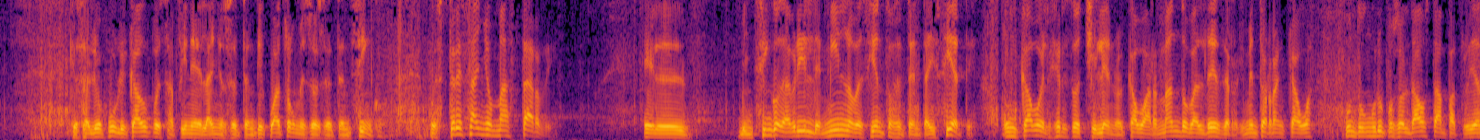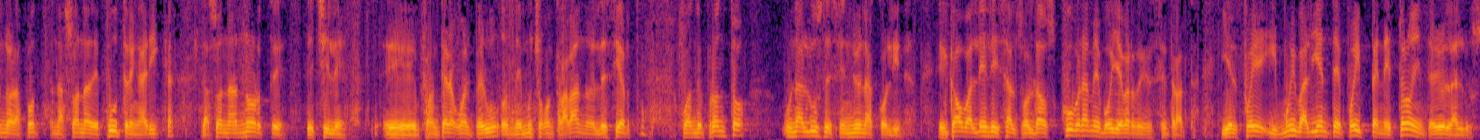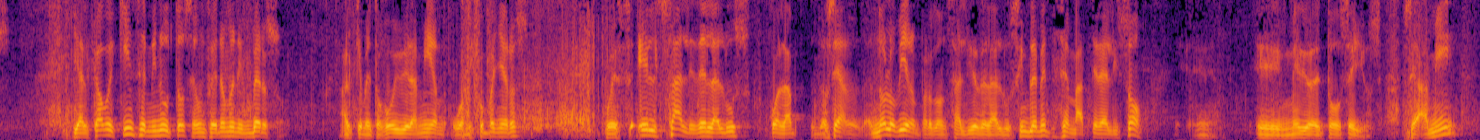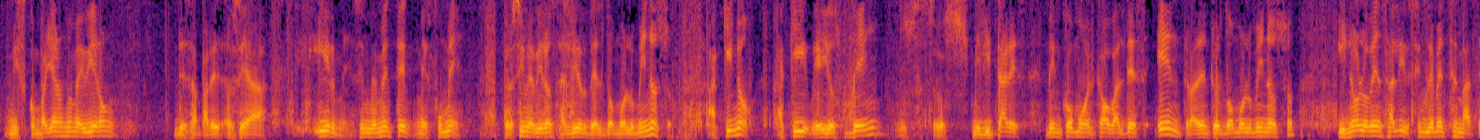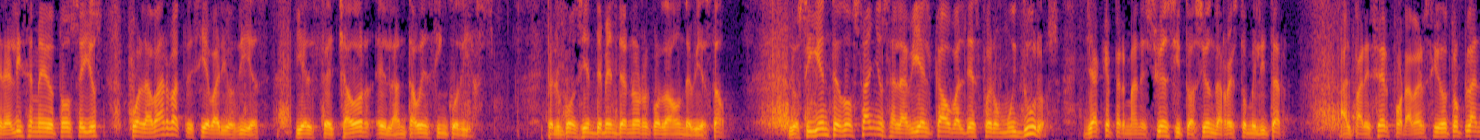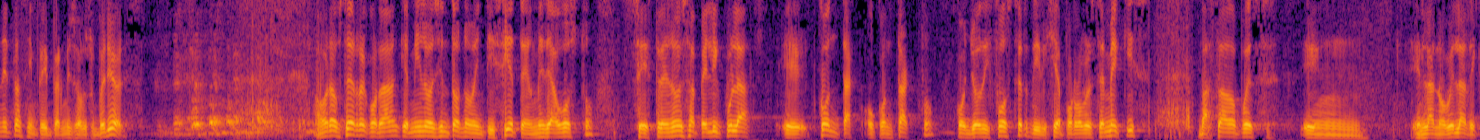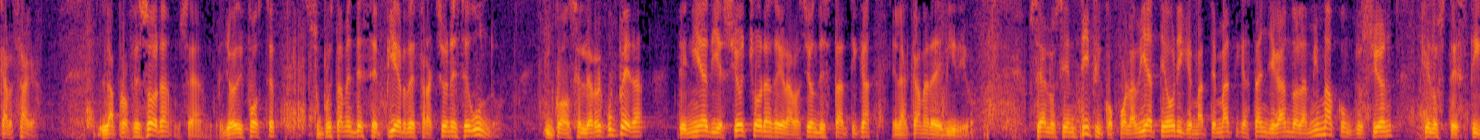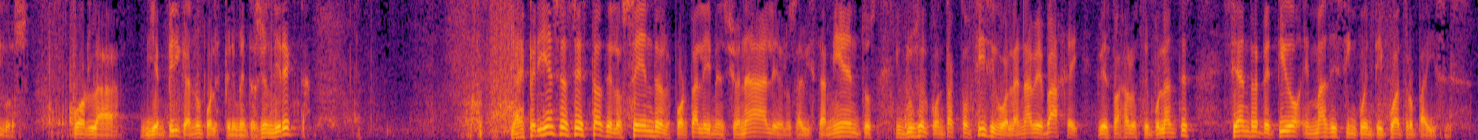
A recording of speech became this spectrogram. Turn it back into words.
que salió publicado pues a fines del año 74, comienzo del 75. Pues tres años más tarde, el 25 de abril de 1977, un cabo del ejército chileno, el cabo Armando Valdés del regimiento Rancagua, junto a un grupo de soldados estaban patrullando la, zona de Putre, en Arica, la zona norte de Chile, eh, frontera con el Perú, donde hay mucho contrabando en el desierto, cuando de pronto una luz descendió en una colina. El cabo Valdés le dice a los soldados, cúbrame, voy a ver de qué se trata. Y él fue, y muy valiente, fue y penetró en el interior de la luz. Y al cabo de 15 minutos, en un fenómeno inverso, al que me tocó vivir a mí o a mis compañeros, pues él sale de la luz con la, o sea, no lo vieron, perdón, salir de la luz, simplemente se materializó eh, en medio de todos ellos. O sea, a mí, mis compañeros no me vieron desaparecer, o sea, irme, simplemente me fumé, pero sí me vieron salir del domo luminoso. Aquí no, aquí ellos ven, los, militares ven cómo el cabo Valdés entra dentro del domo luminoso y no lo ven salir, simplemente se materializa en medio de todos ellos, con la barba crecía varios días y el flechador adelantaba en cinco días pero conscientemente no recordaba dónde había estado. Los siguientes dos años en la vía del Cabo Valdés fueron muy duros, ya que permaneció en situación de arresto militar, al parecer por haber sido otro planeta sin pedir permiso a los superiores. Ahora ustedes recordarán que en 1997, en el mes de agosto, se estrenó esa película eh, Contact o Contacto con Jodie Foster, dirigida por Robert Zemeckis, basado pues en, la novela de Carl Saga. La profesora, o sea, Jodie Foster, supuestamente se pierde fracciones de segundo y cuando se le recupera tenía 18 horas de grabación de estática en la cámara de vídeo. O sea, los científicos por la vía teórica y matemática están llegando a la misma conclusión que los testigos por la vía empírica, no por la experimentación directa. Las experiencias estas de los centros, los portales dimensionales, los avistamientos, incluso el contacto físico, la nave baja y ves bajar los tripulantes, se han repetido en más de 54 países.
